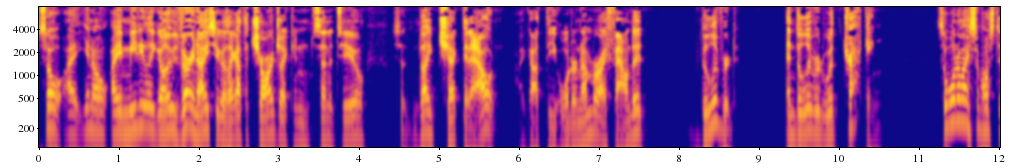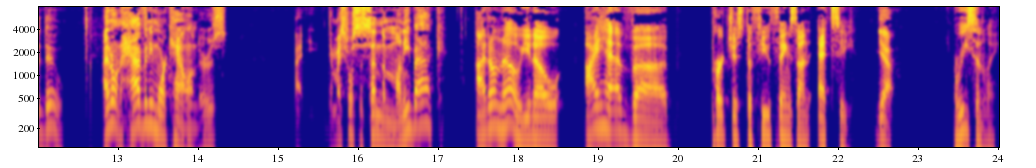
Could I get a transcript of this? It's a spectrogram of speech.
So I, you know, I immediately go. He was very nice. He goes, "I got the charge. I can send it to you." So I checked it out. I got the order number. I found it, delivered, and delivered with tracking. So what am I supposed to do? I don't have any more calendars. I, am I supposed to send the money back? I don't know. You know, I have uh, purchased a few things on Etsy Yeah. recently.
